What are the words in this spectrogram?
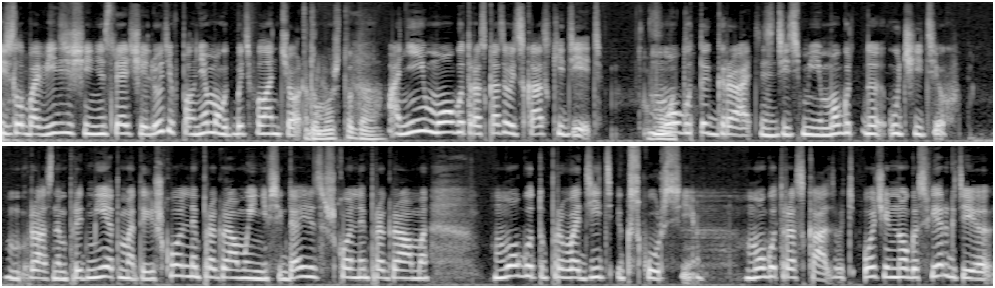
И слабовидящие, и незрячие люди вполне могут быть волонтерами. Думаю, что да. Они могут рассказывать сказки детям, вот. могут играть с детьми, могут э, учить их разным предметам. Это и школьные программы, и не всегда из школьной программы. Могут проводить экскурсии могут рассказывать. Очень много сфер, где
